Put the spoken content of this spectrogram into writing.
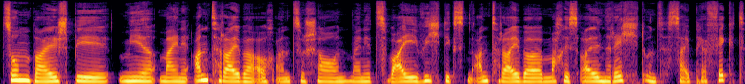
zum Beispiel mir meine Antreiber auch anzuschauen, meine zwei wichtigsten Antreiber, mach es allen recht und sei perfekt,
